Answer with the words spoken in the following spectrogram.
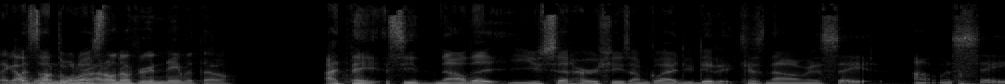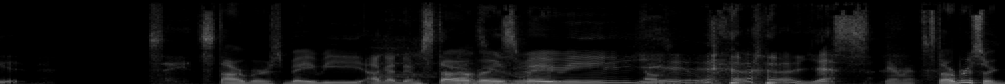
I got That's one one more. I I, don't know if you're gonna name it though. I think. See, now that you said Hershey's, I'm glad you did it because now I'm gonna say it. I'm gonna say it. Say it. Starburst, baby. I got them was Starburst, baby. That was a good Yeah. yes. Damn it. Starbursts are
